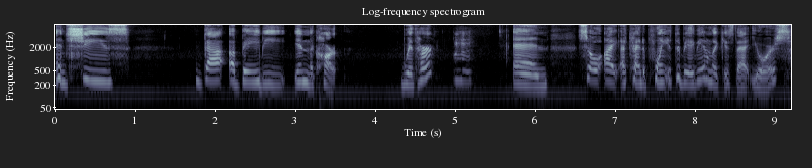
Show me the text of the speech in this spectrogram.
and she's got a baby in the cart with her. Mm-hmm. And so I, I kind of point at the baby and I'm like, Is that yours?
